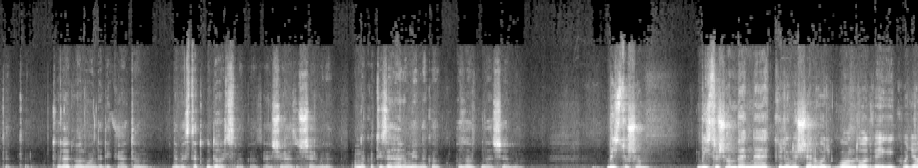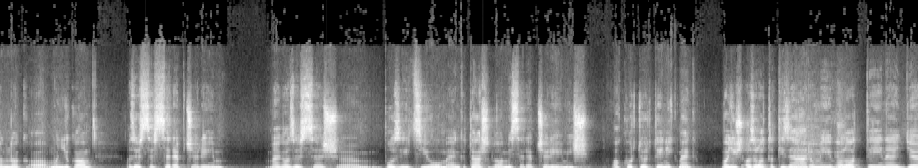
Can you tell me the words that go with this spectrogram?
tehát tőled valóan dedikáltan neveztet kudarcnak az első házasságodat? Annak a 13 évnek az alakulásában? Biztosan. Biztosan benne, különösen, hogy gondold végig, hogy annak a, mondjuk a, az összes szerepcserém, meg az összes pozíció, meg társadalmi szerepcserém is akkor történik meg. Vagyis az alatt a 13 év alatt én egy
